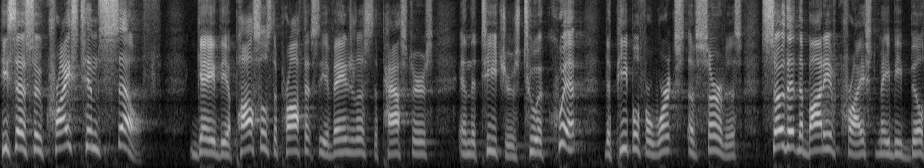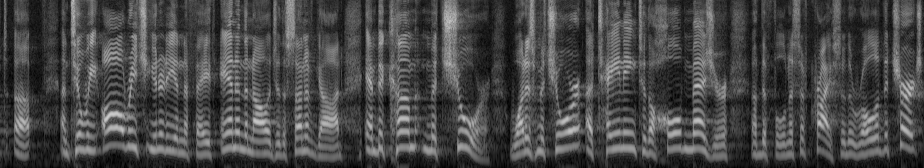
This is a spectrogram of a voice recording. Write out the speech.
He says, So Christ himself gave the apostles, the prophets, the evangelists, the pastors, and the teachers to equip the people for works of service so that the body of Christ may be built up until we all reach unity in the faith and in the knowledge of the Son of God and become mature. What is mature? Attaining to the whole measure of the fullness of Christ. So, the role of the church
